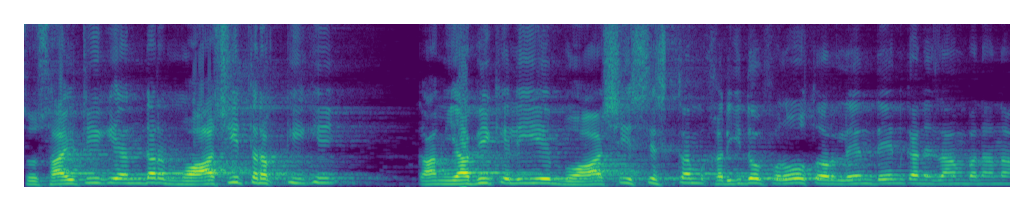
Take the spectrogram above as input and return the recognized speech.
سوسائٹی کے اندر معاشی ترقی کی کامیابی کے لیے معاشی سسٹم خرید و فروخت اور لین دین کا نظام بنانا۔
